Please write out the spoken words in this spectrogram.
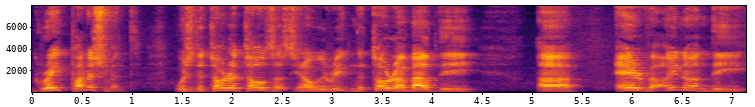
great punishment which the Torah tells us. You know, we read in the Torah about the uh, Er the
